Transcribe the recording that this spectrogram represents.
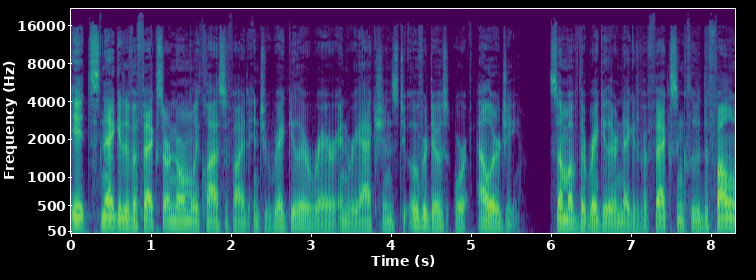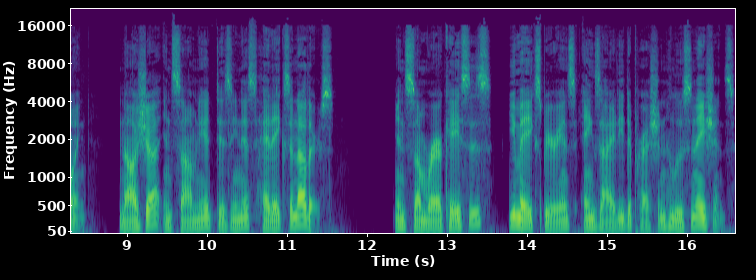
Its negative effects are normally classified into regular, rare, and reactions to overdose or allergy. Some of the regular negative effects include the following nausea, insomnia, dizziness, headaches, and others. In some rare cases, you may experience anxiety, depression, hallucinations.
